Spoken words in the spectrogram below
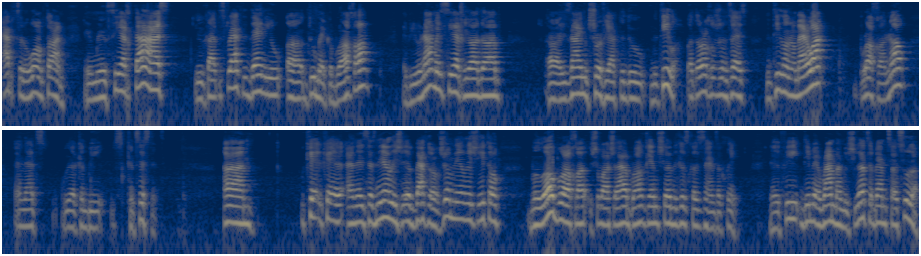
absent a long time in Mesiach Das, you got distracted, then you uh, do make a bracha. If you're not Mesiach Yadav, uh, he's not even sure if you have to do Natila. But the Aruch says Natila no matter what, bracha no, and that's that can be consistent. Um, okay, okay, and it says nearly back to Aruch nearly shito below bracha shavash bracha came show because because his hands are clean. Now if he did a Rambam mishiyotza bem tzasula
